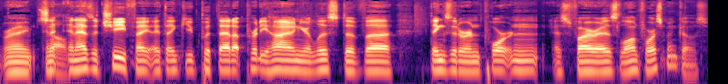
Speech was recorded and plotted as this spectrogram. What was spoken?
Right. So- and, and as a chief, I, I think you put that up pretty high on your list of uh, things that are important as far as law enforcement goes.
